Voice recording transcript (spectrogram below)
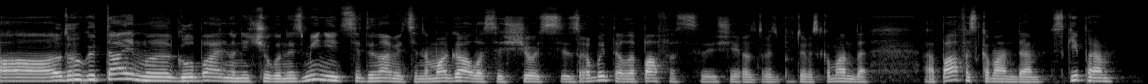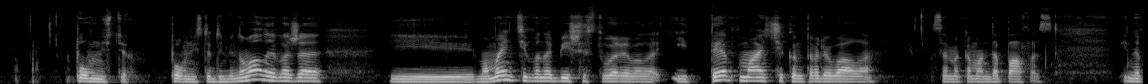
А другий тайм е, глобально нічого не змінюється. Динаміці намагалося щось зробити, але Пафос, ще раз, друзі, повторюсь, команда е, Пафос, команда з Кіпра повністю, повністю домінувала, я вважаю. І моментів вона більше створювала, і темп матчі контролювала. саме команда Пафос. І на,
